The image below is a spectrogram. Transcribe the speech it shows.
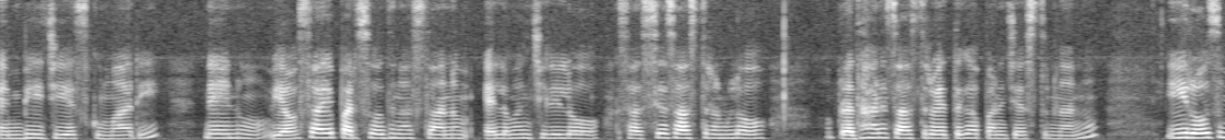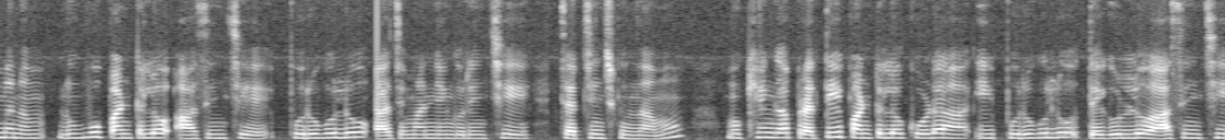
ఎంబీజీఎస్ కుమారి. నేను వ్యవసాయ పరిశోధనా స్థానం ఎల్లమంచిలిలో సస్యశాస్త్రంలో ప్రధాన శాస్త్రవేత్తగా పనిచేస్తున్నాను. ఈరోజు మనం నువ్వు పంటలో ఆశించే పురుగులు యాజమాన్యం గురించి చర్చించుకుందాము. ముఖ్యంగా ప్రతి పంటలో కూడా ఈ పురుగులు తెగుళ్ళు ఆశించి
